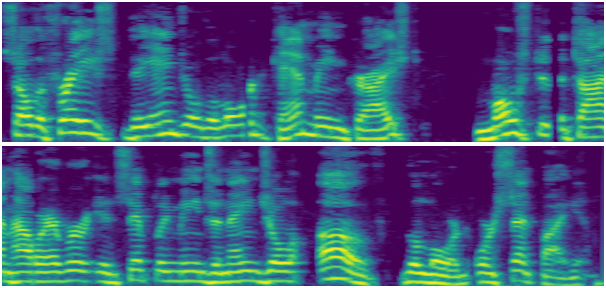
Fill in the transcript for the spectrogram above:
So the phrase the angel of the Lord can mean Christ. Most of the time, however, it simply means an angel of the Lord or sent by him.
